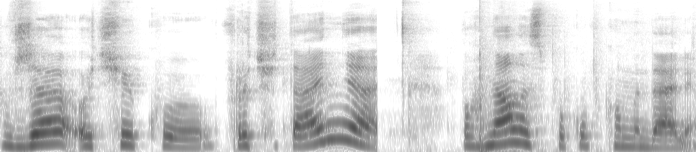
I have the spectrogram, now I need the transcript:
Вже очікую прочитання. Погнали з покупками далі.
